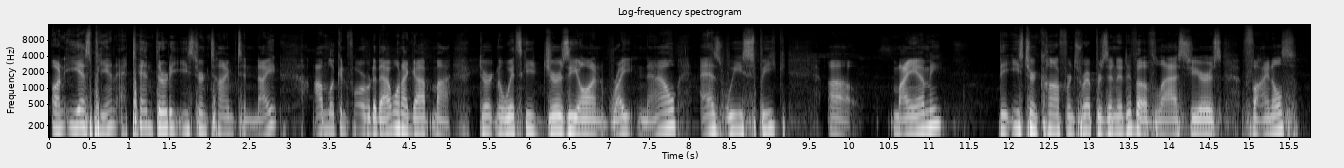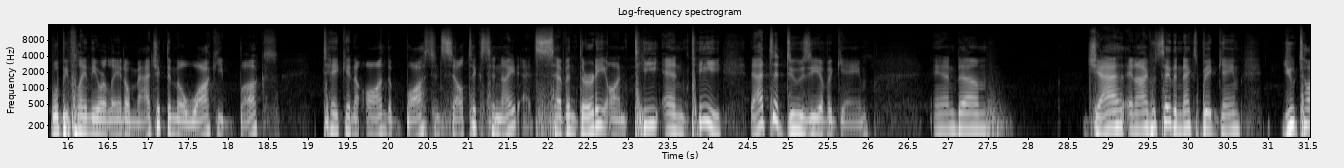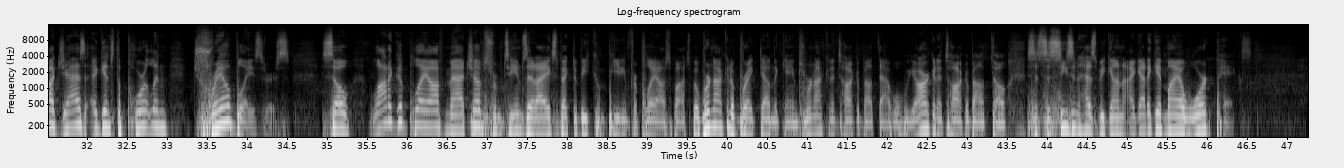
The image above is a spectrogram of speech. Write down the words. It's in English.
on ESPN at 10:30 Eastern Time tonight. I'm looking forward to that one. I got my Dirk Nowitzki jersey on right now as we speak. Uh, Miami the Eastern Conference representative of last year's finals will be playing the Orlando Magic, the Milwaukee Bucks, taking on the Boston Celtics tonight at 7:30 on TNT. That's a doozy of a game, and um, Jazz. And I would say the next big game, Utah Jazz against the Portland Trailblazers. So a lot of good playoff matchups from teams that I expect to be competing for playoff spots. But we're not going to break down the games. We're not going to talk about that. What we are going to talk about, though, since the season has begun, I got to give my award picks.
